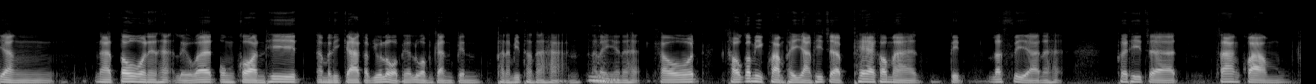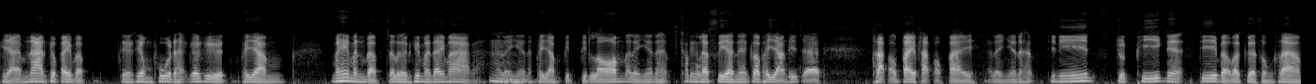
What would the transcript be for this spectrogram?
อย่างนาโตเนี่ยนะฮะหรือว่าองค์กรที่อเมริกากับยุโรปเนี่ยรวมกันเป็นพันธมิตรทางทหารอะไรเงี้ยนะฮะเขาเขาก็มีความพยายามที่จะแพร่เข้ามาติดรัสเซียนะฮะเพื่อที่จะสร้างความขยายอำนาจเข้าไปแบบอย่างที่ผมพูดนะฮะก็คือพยายาม ไม่ให้มันแบบเจริญขึ้นมาได้มากอะอะไรเงี้ยนะพยายามปิดปิดล้อมอะไรเงี้ยนะครับครับซึ่งผมรัสเซียเนี่ยก็พยายามที่จะผลักออกไปผลักออกไปอะไรเงี้ยนะครับ ทีนี้จุดพีคเนี่ยที่แบบว่าเกิดสงคราม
